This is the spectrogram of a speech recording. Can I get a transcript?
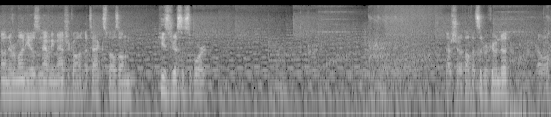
Oh, never mind, he doesn't have any magic on attack spells on him. He's just a support. Oh shit, I thought that said Rakunda. Oh well.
